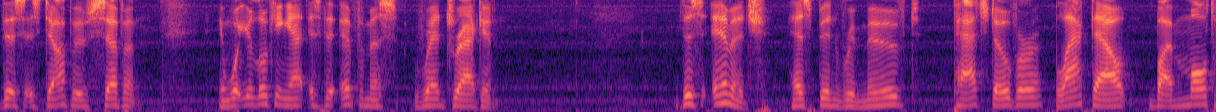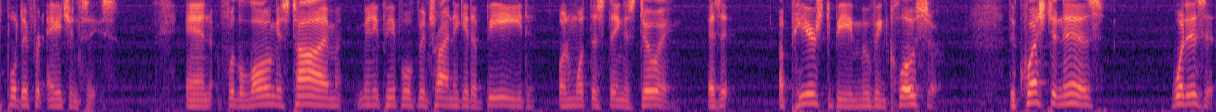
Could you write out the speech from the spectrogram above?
This is Dahboo 7, and what you're looking at is the infamous Red Dragon. This image has been removed, patched over, blacked out by multiple different agencies. And for the longest time, many people have been trying to get a bead on what this thing is doing, as it appears to be moving closer. The question is, what is it?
